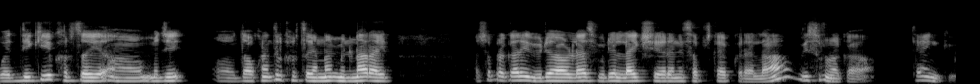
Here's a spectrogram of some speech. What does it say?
वैद्यकीय खर्च या- म्हणजे दवाखान्यातील खर्च यांना मिळणार आहेत. अशा प्रकारे व्हिडिओ आवडल्यास व्हिडिओ लाईक शेअर आणि सबस्क्राईब करायला विसरू नका. थँक्यू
